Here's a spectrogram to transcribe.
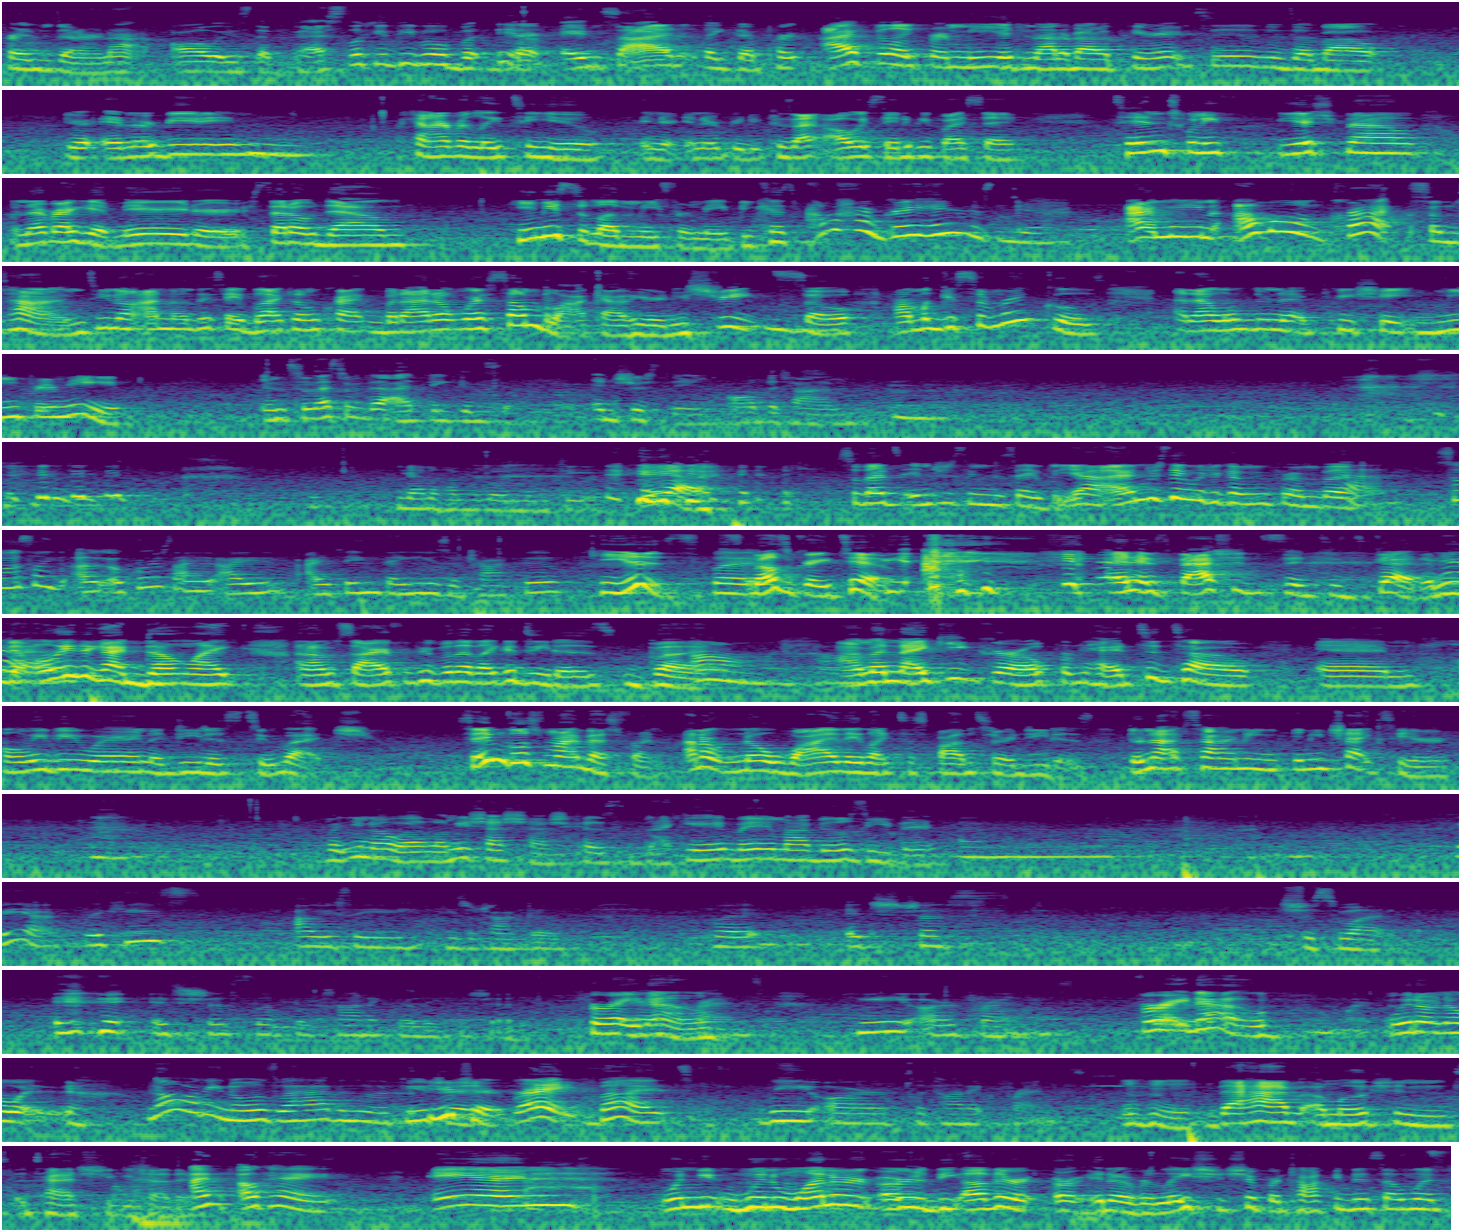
friends that are not always the best looking people, but Yeah. they're inside, like they're. Per- I feel like for me, it's not about appearances; it's about your inner beauty. Mm-hmm. Can I relate to you in your inner beauty? Because I always say to people, I say, 10, 20 years from now, whenever I get married or settle down, he needs to love me for me because I'm gonna have gray hairs. Yeah. I mean, I'm on crack sometimes. You know, I know they say black don't crack, but I don't wear sunblock out here in these streets. So I'm gonna get some wrinkles, and I want them to appreciate me for me. And so that's what that I think is interesting all the time. you gotta have a little. But yeah. so that's interesting to say. But yeah, I understand where you're coming from. But Yeah. So it's like, uh, of course, I, I I think that he's attractive. he is. But- smells great too. and his fashion sense is good. I mean, the only thing I don't like, and I'm sorry for people that like Adidas, but Oh my god. I'm a Nike girl from head to toe, and homie be wearing Adidas too much. Same goes for my best friend. I don't know why they like to sponsor Adidas. They're not signing any checks here. But you know what? Let me shush shush because Nike ain't paying my bills either. Um, but yeah, like he's obviously he's attractive, but it's just It's just what it's just a platonic relationship. for right We now. friends. We are friends. For right now, Oh we don't know what Nobody knows what happens in the future. future, right? But we are platonic friends. hmm That have emotions attached to each other. I'm okay. And when you when one or, or the other are in a relationship or talking to someone,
